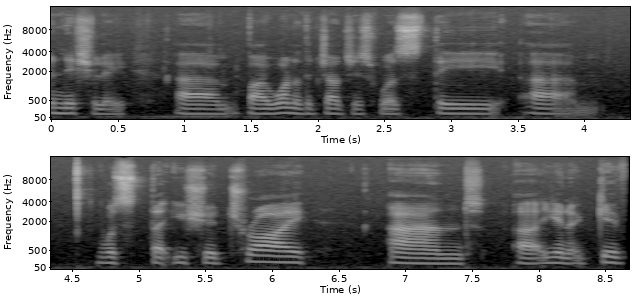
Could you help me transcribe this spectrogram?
initially um, by one of the judges was the um, was that you should try and uh, you know give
